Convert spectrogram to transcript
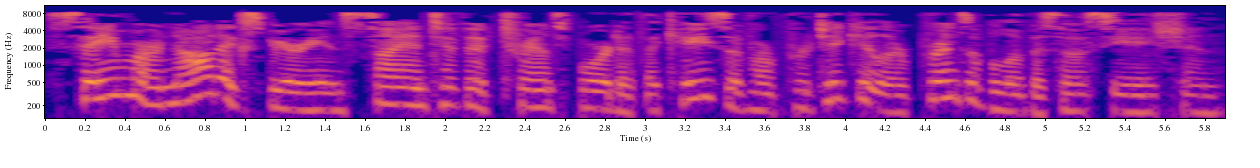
same or not experienced scientific transport at the case of a particular principle of association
